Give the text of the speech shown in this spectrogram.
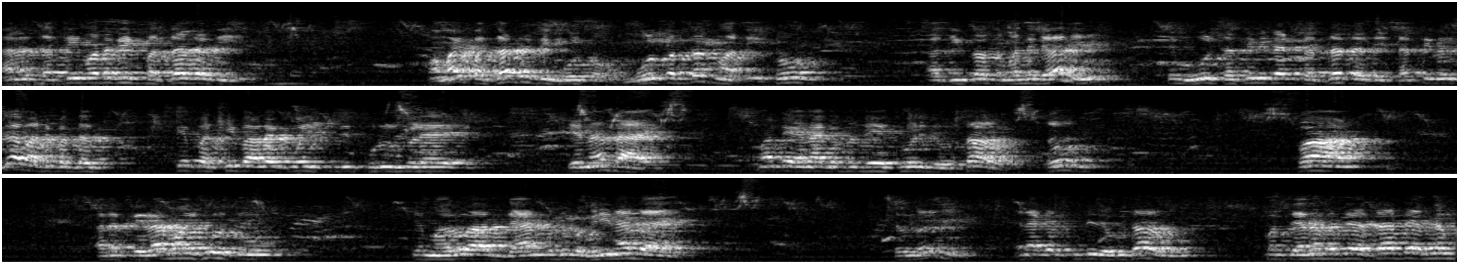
અને સતીમાં તો કઈ પદ્ધત હતી. અમારી પદ્ધત હતી મૂળ તો. મૂળ પદ્ધતમાંથી તો આ જીવતો સમાધિ લેવા ને તે મૂળ સતીની પેટ પદ્ધત હતી. સતીની શા માટે પદ્ધત? કે પછી બાળક કોઈ પુરુષ જોડે એ ના થાય, માટે એના કરતા દેહ છોડી દેવો સારો. તો પણ, અને પેલામાં શું હતું? કે મારું આ ધ્યાન બધું બગડી ના જાય. સમજો એના કરતા સુધી રહેવું સારું. પણ તેના બદલે અત્યારે એમને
